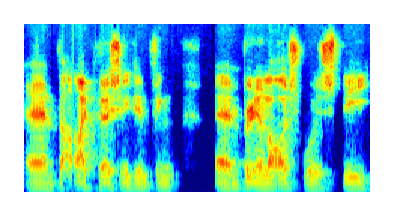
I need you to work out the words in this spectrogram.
um, that I personally didn't think um, Bruno Lage was the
